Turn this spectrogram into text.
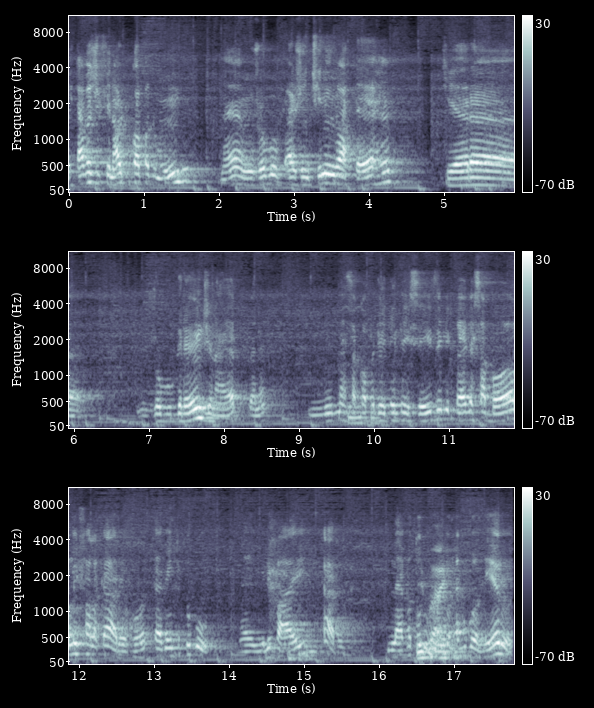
oitavas de final de Copa do Mundo, né? Um jogo Argentina e Inglaterra, que era um jogo grande na época, né? E nessa uhum. Copa de 86 ele pega essa bola e fala, cara, eu vou até dentro do gol. Né? E ele vai e, cara, leva todo e mundo, vai. leva o goleiro.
